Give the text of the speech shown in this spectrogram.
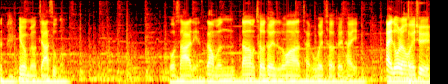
因为我们有加速嘛。多杀一点，这样我们让他们撤退的话，才不会撤退太太多人回去，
